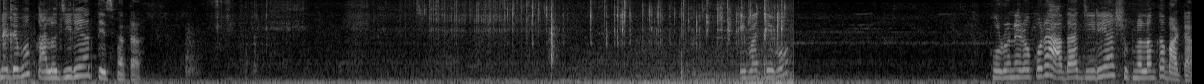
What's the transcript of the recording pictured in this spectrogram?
ফোড়নে দেব, কালো জিরে আর তেজপাতা। এবার দেব ফোড়নের ওপরে আদা, জিরে আর শুকনো লঙ্কা বাটা।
